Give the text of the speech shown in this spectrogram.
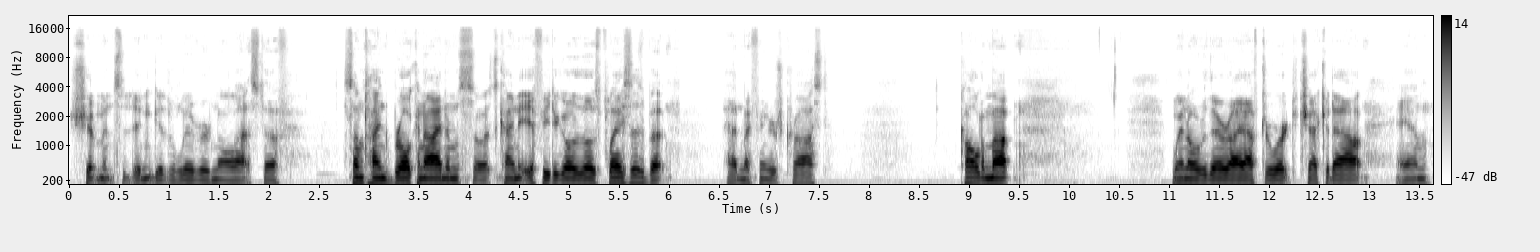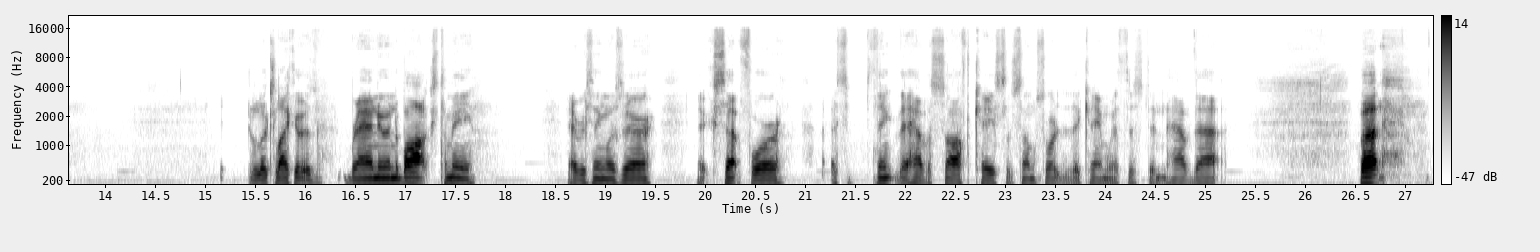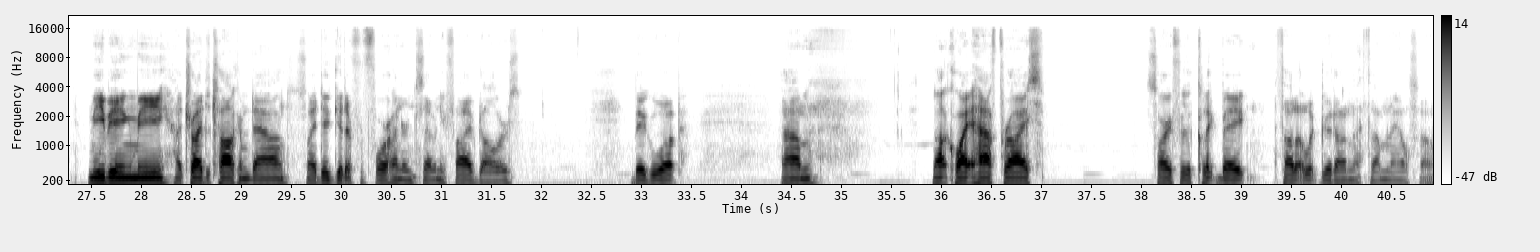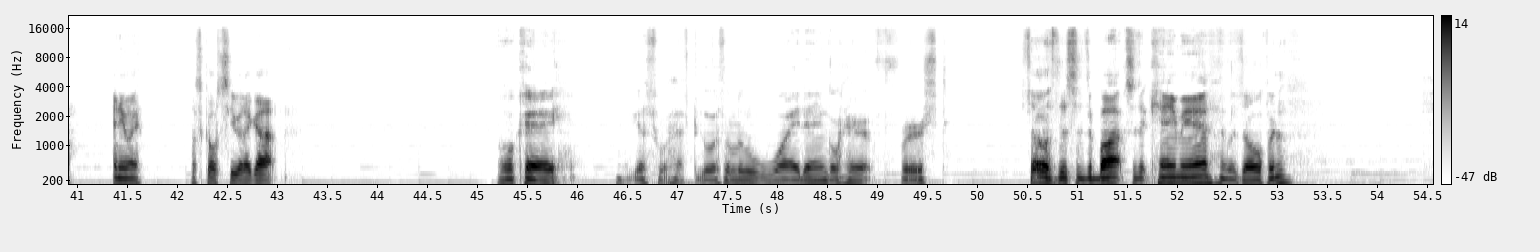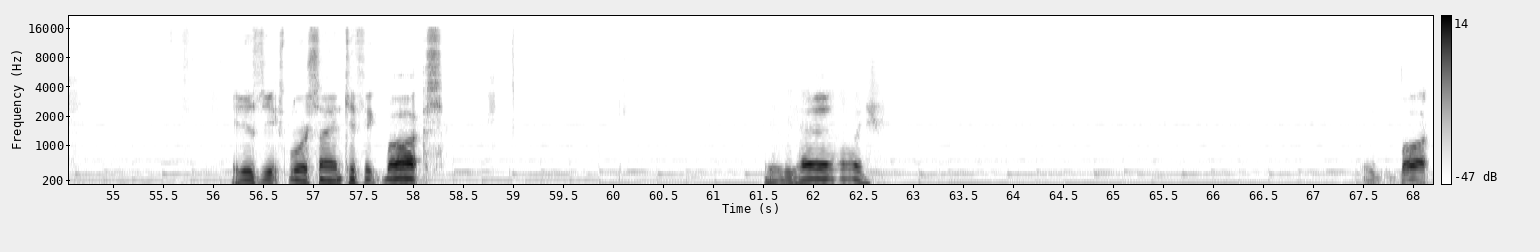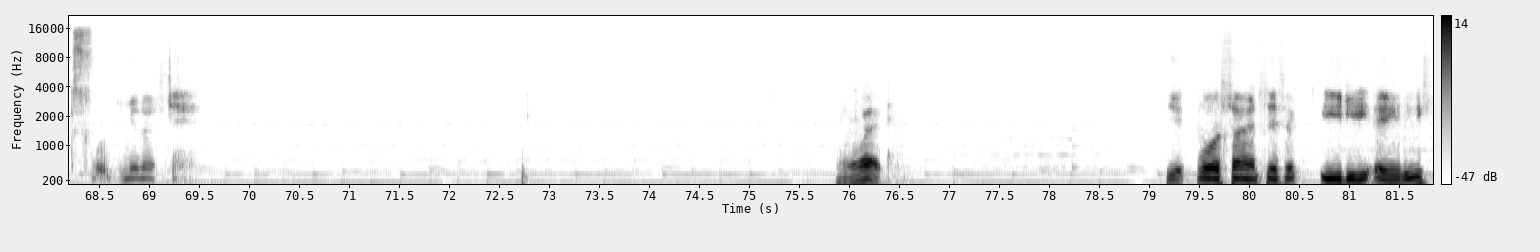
shipments that didn't get delivered and all that stuff. Sometimes broken items, so it's kind of iffy to go to those places, but had my fingers crossed. Called them up, went over there right after work to check it out, and it looked like it was brand new in the box to me. Everything was there except for, I think they have a soft case of some sort that they came with. This didn't have that. But me being me, I tried to talk him down, so I did get it for $475. Big whoop. Um, not quite half price. Sorry for the clickbait. I thought it looked good on the thumbnail, so anyway, let's go see what I got. Okay, I guess we'll have to go with a little wide angle here at first. So this is the box that it came in. It was open. It is the Explorer Scientific box. Here we have box for a minute. All right. The Explorer Scientific ED80.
